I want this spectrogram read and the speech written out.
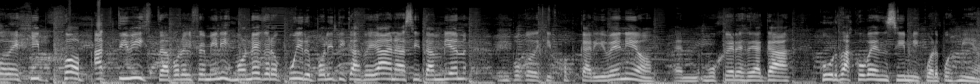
De hip hop, activista por el feminismo negro, queer, políticas veganas y también un poco de hip hop caribeño en Mujeres de Acá. Kurda Juvenci, mi cuerpo es mío.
